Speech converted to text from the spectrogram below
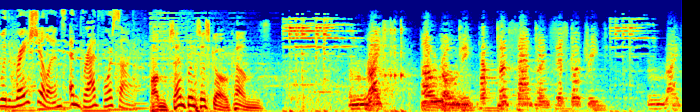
with Ray Schilens and Brad Forsythe. From San Francisco comes Rice a roni, the San Francisco treat. right.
